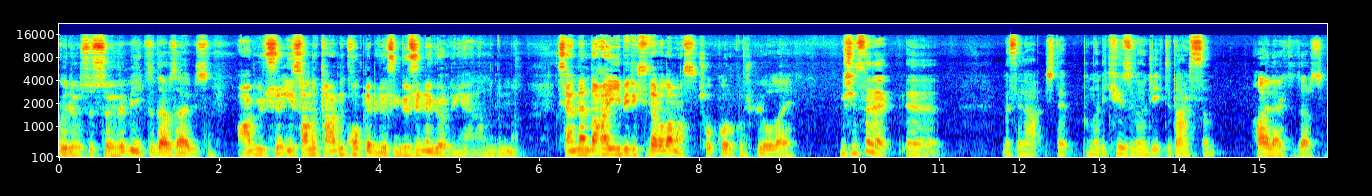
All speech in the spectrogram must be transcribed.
Ölümsüzsün ve bir iktidar sahibisin. Abi üstüne insanlık tarihini komple biliyorsun. Gözünle gördün yani anladın mı? Senden daha iyi bir iktidar olamaz. Çok korkunç bir olay. Düşünsene e, mesela işte bundan 200 yıl önce iktidarsın. Hala iktidarsın.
